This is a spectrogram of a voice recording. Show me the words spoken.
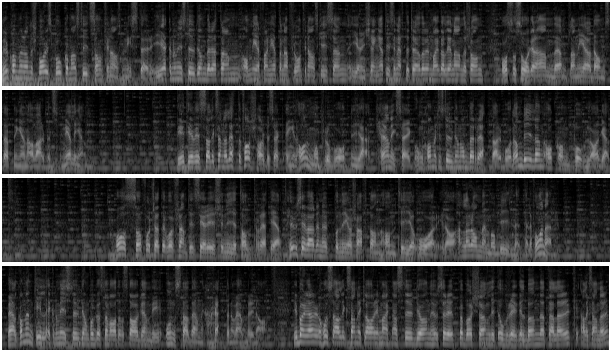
Nu kommer Anders Borgs bok om hans tid som finansminister. I Ekonomistudion berättar han om erfarenheterna från finanskrisen, ger en känga till sin efterträdare Magdalena Andersson och så sågar han den planerade omstöpningen av Arbetsförmedlingen. DTVs Alexandra Lettefors har besökt Ängelholm och provåkt nya Koenigsegg. Hon kommer till studion och berättar både om bilen och om bolaget. Och så fortsätter vår framtidsserie 29 12 31. Hur ser världen ut på nyårsafton om tio år? Idag handlar det om mobiltelefoner. Välkommen till Ekonomistudion på Gustav Adolfsdagen. Det är onsdag den 6 november idag. Vi börjar hos Alexander Klar i Marknadsstudion. Hur ser det ut på börsen? Lite oregelbundet eller Alexander?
